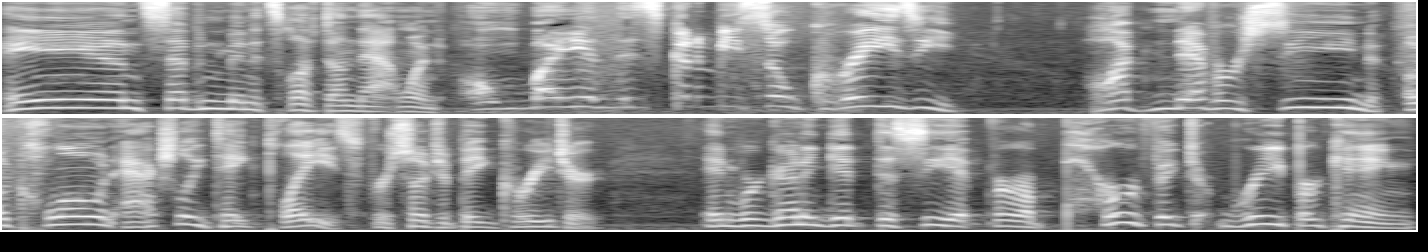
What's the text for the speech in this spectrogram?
And seven minutes left on that one. Oh man, this is going to be so crazy. I've never seen a clone actually take place for such a big creature. And we're going to get to see it for a perfect Reaper King.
